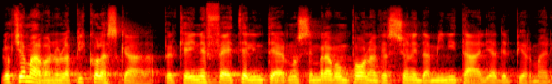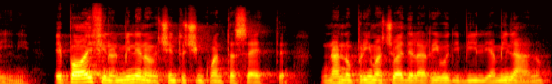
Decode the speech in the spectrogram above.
Lo chiamavano la piccola scala perché in effetti all'interno sembrava un po' una versione da mini Italia del Piermarini. E poi, fino al 1957, Un anno prima cioè dell'arrivo di Billy a Milano,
